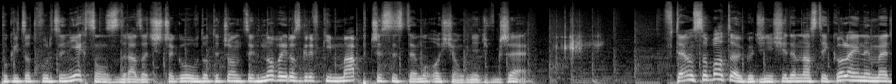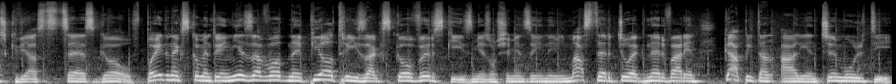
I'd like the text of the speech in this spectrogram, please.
Póki co twórcy nie chcą zdradzać szczegółów dotyczących nowej rozgrywki map czy systemu osiągnięć w grze. W tę sobotę o godzinie 17 kolejny mecz gwiazd CSGO. W pojedynek skomentuje niezawodny Piotr Izak Skowyrski. Zmierzą się m.in. Master Czułek, Nerwarien, Kapitan Alien czy Multi.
